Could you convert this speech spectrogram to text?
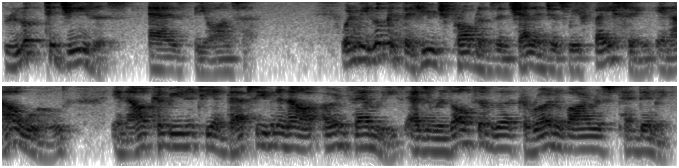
look to Jesus as the answer. When we look at the huge problems and challenges we're facing in our world, in our community, and perhaps even in our own families as a result of the coronavirus pandemic,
